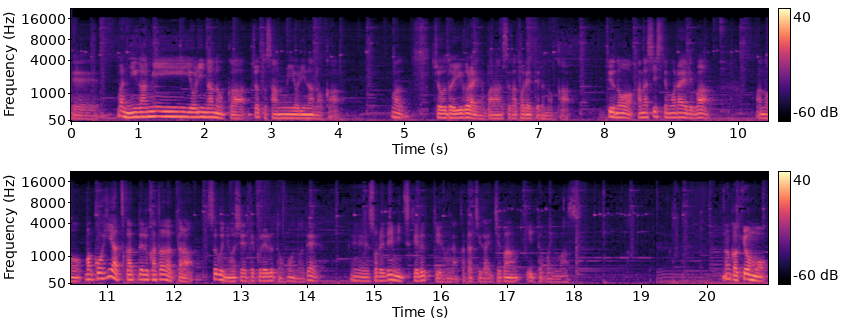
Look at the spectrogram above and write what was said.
えー、まあ、苦味寄りなのかちょっと酸味寄りなのか、まあ、ちょうどいいぐらいのバランスが取れてるのかっていうのを話してもらえればあの、まあ、コーヒー扱ってる方だったらすぐに教えてくれると思うのでえー、それで見つけるっていう風な形が一番いいと思います。なんか今日も、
